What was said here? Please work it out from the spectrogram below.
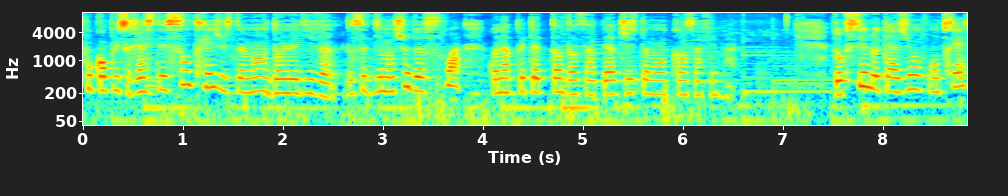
pour qu'on puisse rester centré justement dans le divin, dans cette dimension de foi qu'on a peut-être tendance à perdre justement quand ça fait mal. Donc c'est l'occasion au contraire,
